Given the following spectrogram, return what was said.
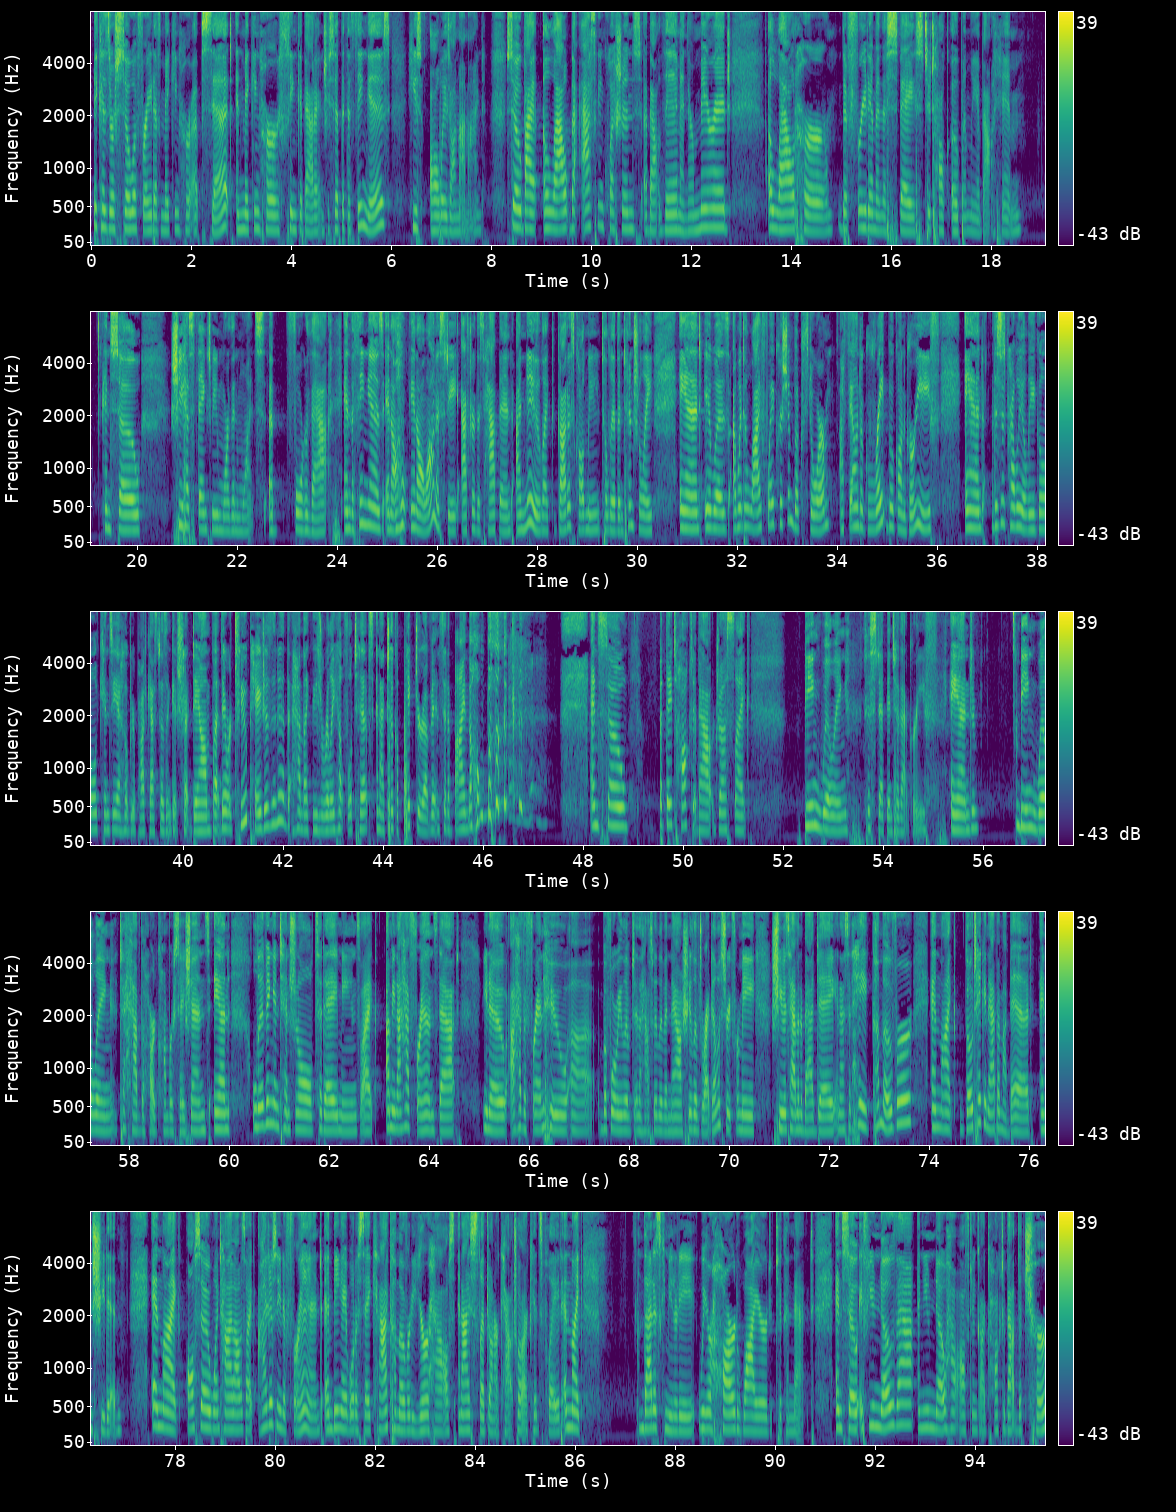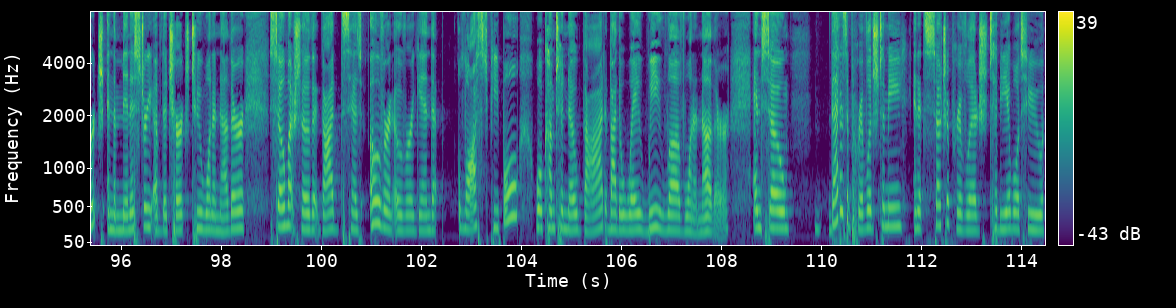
because they're so afraid of making her upset and making her think about it. And she said, but the thing is, he's always on my mind. So by allow, by asking questions about them and their marriage, allowed her the freedom and the space to talk openly about him. And so she has thanked me more than once uh, for that. And the thing is, in all in all honesty, after this happened, I knew like God has called me to live intentionally. And it was I went to Lifeway Christian Bookstore. I found a great book on grief. And this is probably illegal. Kinsey, I hope your podcast doesn't get shut down. But there were two pages in it that had like these really helpful tips. And I took a picture of it instead of buying the whole book. and so but they talked about just like being willing to step into that grief and being willing to have the hard conversations. And living intentional today means like, I mean, I have friends that you know, I have a friend who, uh, before we lived in the house we live in now, she lived right down the street from me. She was having a bad day. And I said, Hey, come over and like go take a nap in my bed. And she did. And like also one time I was like, I just need a friend and being able to say, Can I come over to your house? And I slept on our couch while our kids played. And like, that is community. We are hardwired to connect. And so if you know that and you know how often God talked about the church and the ministry of the church to one another, so much so that God says over and over again that lost people will come to know God by the way we love one another. And so that is a privilege to me. And it's such a privilege to be able to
